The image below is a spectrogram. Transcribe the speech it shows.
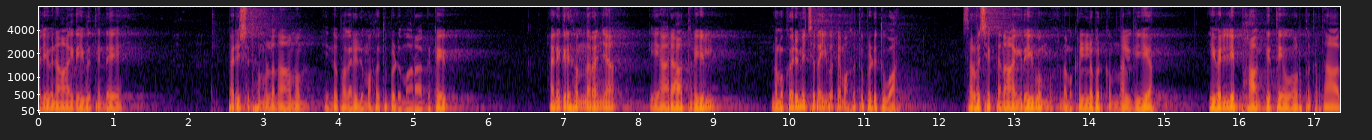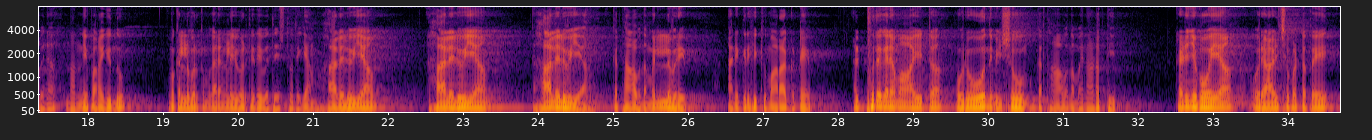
വലിയവനായ ദൈവത്തിന്റെ പരിശുദ്ധമുള്ള നാമം ഇന്ന് പകലിലും മഹത്വപ്പെടുമാറാകട്ടെ. അനുഗ്രഹം നിറഞ്ഞ ഈ ആരാധനയിൽ നമുക്കൊരുമിച്ച് ദൈവത്തെ മഹത്വപ്പെടുത്തുവാൻ സർവശക്തനായ ദൈവം നമുക്കെല്ലാവർക്കും നൽകിയ ഈ വലിയ ഭാഗ്യത്തെ ഓർത്ത് കർത്താവിന് നന്ദി പറയുന്നു. നമുക്കെല്ലാവർക്കും കരങ്ങളെ ഉയർത്തി ദൈവത്തെ സ്തുതിക്കാം. ഹാലലൂയാം ഹാലലൂയാം ഹാലലൂയ കർത്താവ് നമ്മെല്ലാവരെയും അനുഗ്രഹിക്കുമാറാകട്ടെ. അത്ഭുതകരമായിട്ട് ഓരോ നിമിഷവും കർത്താവ് നമ്മെ നടത്തി. കഴിഞ്ഞുപോയ ഒരാഴ്ചവട്ടത്തെ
